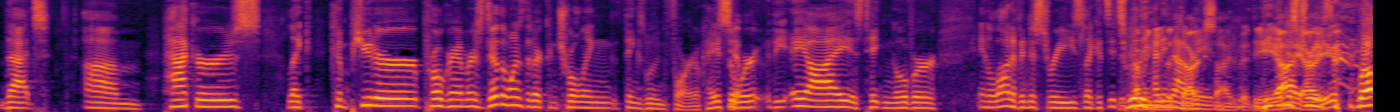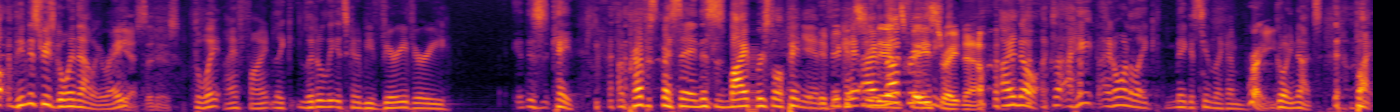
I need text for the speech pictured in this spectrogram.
that um, hackers like computer programmers they're the ones that are controlling things moving forward. Okay, so Yep. we're the AI is taking over. In a lot of industries, like it's it's You're really heading the that dark way. side it. The AI, are industry's- well, the industry is going that way, right? yes, it is. the way I find, like literally, it's going to be very, very. This is Kate. I'm prefaced by saying this is my personal opinion. If you okay? could see I'm Dan's not face right now. I know. I hate. I don't want to like make it seem like I'm Right. going nuts, but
